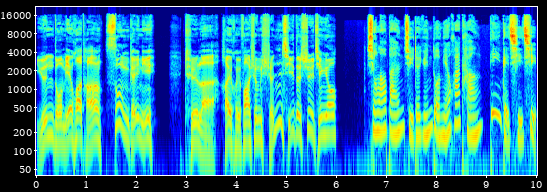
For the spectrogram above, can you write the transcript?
云朵棉花糖送给你，吃了还会发生神奇的事情哟。熊老板举着云朵棉花糖递给琪琪。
